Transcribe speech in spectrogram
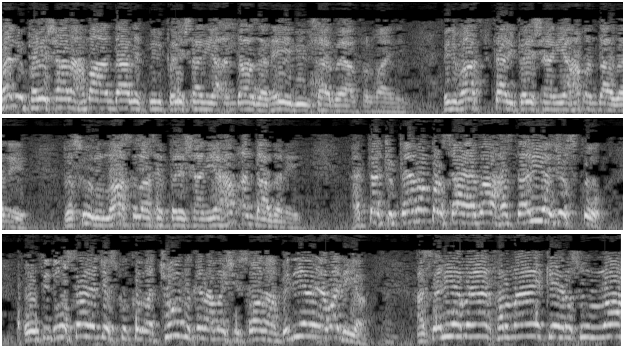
دست در کتا کہ ہے پریشان ہما اندازت میری پریشانی اندازہ نہیں بی صاحب بیان فرمائے نہیں۔ میری بات تاری پریشانی ہم اندازہ نہیں رسول اللہ صلی اللہ علیہ وسلم پریشانی ہم اندازہ نہیں حتیٰ کہ پیغمبر صاحبہ ہستاری ہے جس کو، اور تی دوسرا جس کو کما چوب کرنا ہمیشی سونا بدیا یا ودیا۔ اصلیہ بیان فرمائے کہ رسول اللہ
